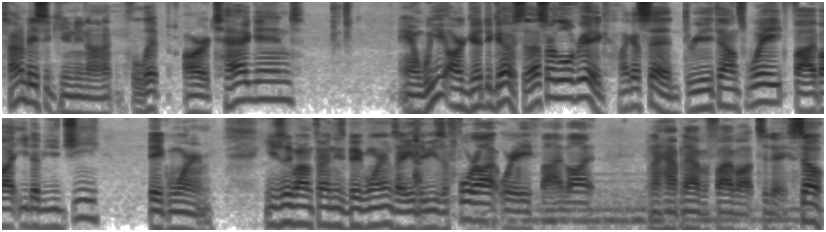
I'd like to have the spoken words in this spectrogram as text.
ton of basic uni knot. Flip our tag end, and we are good to go. So that's our little rig. Like I said, 3 8 ounce weight, 5 aught EWG, big worm. Usually when I'm throwing these big worms, I either use a 4 aught or a 5 aught, and I happen to have a 5 aught today. So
